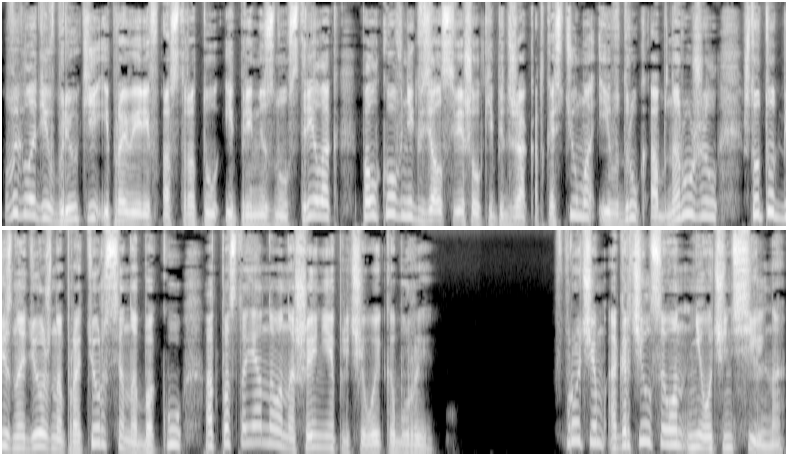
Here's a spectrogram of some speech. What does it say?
Выгладив брюки и проверив остроту и примизну стрелок, полковник взял с вешалки пиджак от костюма и вдруг обнаружил, что тот безнадежно протерся на боку от постоянного ношения плечевой кобуры. Впрочем, огорчился он не очень сильно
